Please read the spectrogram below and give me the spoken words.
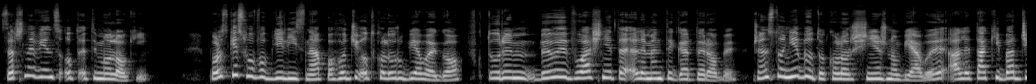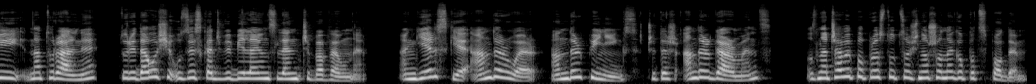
Zacznę więc od etymologii. Polskie słowo bielizna pochodzi od koloru białego, w którym były właśnie te elementy garderoby. Często nie był to kolor śnieżno-biały, ale taki bardziej naturalny, który dało się uzyskać wybielając len czy bawełnę. Angielskie underwear, underpinnings czy też undergarments oznaczały po prostu coś noszonego pod spodem.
